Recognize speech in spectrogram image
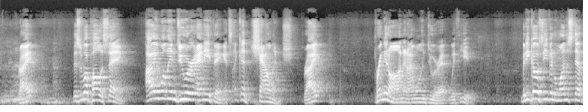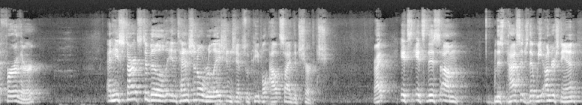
right? This is what Paul is saying. I will endure anything. It's like a challenge, right? Bring it on and I will endure it with you. But he goes even one step further and he starts to build intentional relationships with people outside the church, right? It's, it's this, um, this passage that we understand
